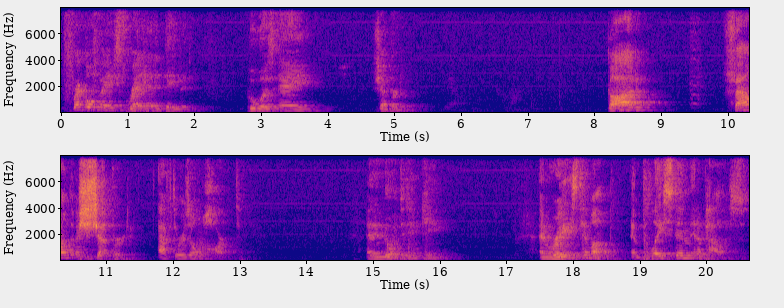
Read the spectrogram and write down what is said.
freckle faced, red headed David who was a shepherd. God found a shepherd after his own heart and anointed him king and raised him up and placed him in a palace.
